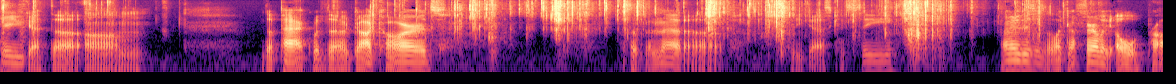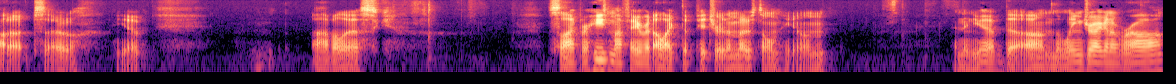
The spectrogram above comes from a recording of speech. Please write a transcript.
here you got the um the pack with the god cards. Open that up so you guys can see. I know this is like a fairly old product, so yep. Obelisk. Slifer, he's my favorite. I like the picture the most on him. And then you have the um, the Winged Dragon of Ra,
